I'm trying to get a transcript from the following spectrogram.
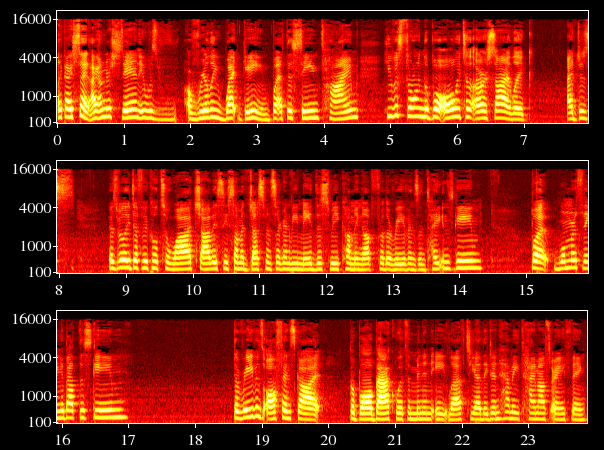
like I said, I understand it was a really wet game, but at the same time, he was throwing the ball all the way to the other side. Like I just it was really difficult to watch. Obviously, some adjustments are going to be made this week coming up for the Ravens and Titans game. But one more thing about this game the Ravens offense got the ball back with a minute and eight left. Yeah, they didn't have any timeouts or anything,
